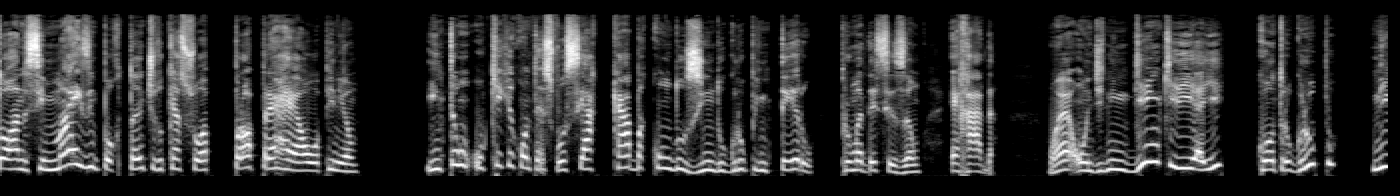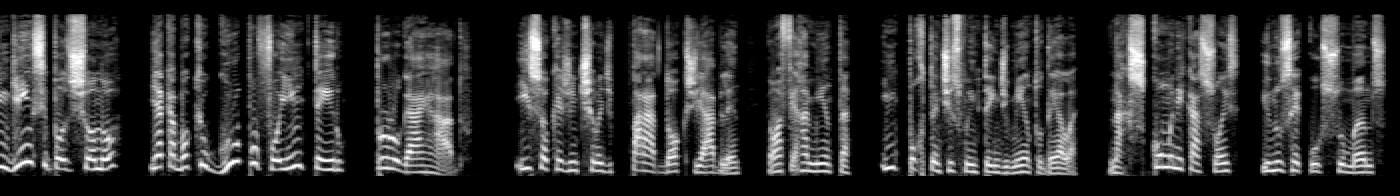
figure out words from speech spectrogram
torna-se mais importante do que a sua própria real opinião. Então, o que, que acontece? Você acaba conduzindo o grupo inteiro para uma decisão errada, não é? onde ninguém queria ir contra o grupo, ninguém se posicionou e acabou que o grupo foi inteiro para o lugar errado. Isso é o que a gente chama de paradoxo de Ablen. É uma ferramenta importantíssimo o entendimento dela nas comunicações e nos recursos humanos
